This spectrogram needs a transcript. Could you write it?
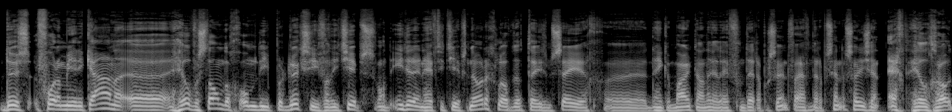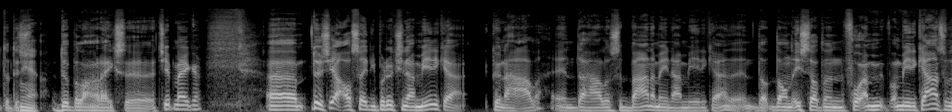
Dus voor Amerikanen eh, heel verstandig om die productie van die chips. Want iedereen heeft die chips nodig. Ik geloof dat TSMC eh denk ik een marktaandeel heeft van 30%, 35% of zo. Die zijn echt heel groot. Dat is Ja. de belangrijkste eh, chipmaker. Eh, dus ja, als zij die productie naar Amerika kunnen halen. En daar halen ze banen mee naar Amerika. en dat- Dan is dat een, voor, Am- Amerikaanse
